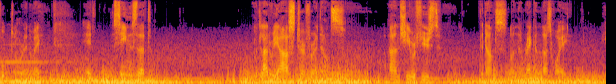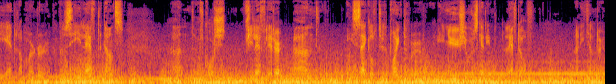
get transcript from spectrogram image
folklore, anyway, it seems that McGladdery asked her for a dance and she refused the dance, and they reckon that's why he ended up murdering her because he left the dance, and of course she left later, and he cycled to the point where he knew she was getting left off, and he killed her.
